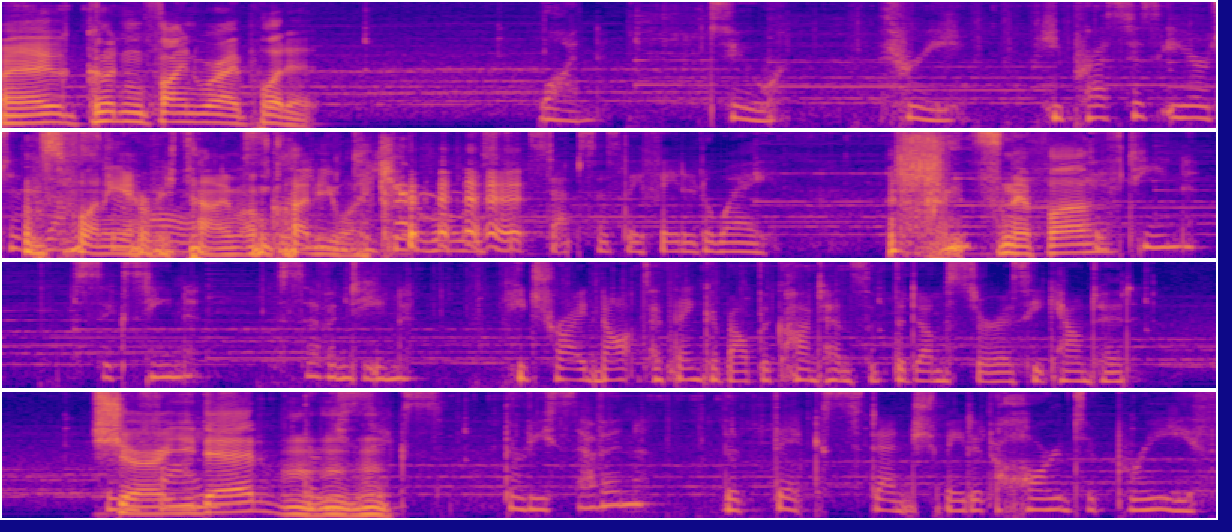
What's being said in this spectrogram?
I couldn't find where I put it. One, two, three. He pressed his ear to the It's funny every time. I'm glad you like hear Rolo's footsteps as they faded away. Sniffa. 15, 16, 17. He tried not to think about the contents of the dumpster as he counted. Sure, you 35, did? Mm-hmm. 36, 37. The thick stench made it hard to breathe.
